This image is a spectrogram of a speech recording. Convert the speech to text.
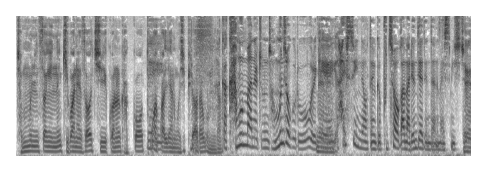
전문성이 있는 기관에서 지휘권을 갖고 통합 네. 관리하는 것이 필요하다고 봅니다. 그러니까 가뭄만을 좀 전문적으로 이렇게 네. 할수 있는 어떤 그 부처가 마련돼야 된다는 말씀이시죠. 네.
